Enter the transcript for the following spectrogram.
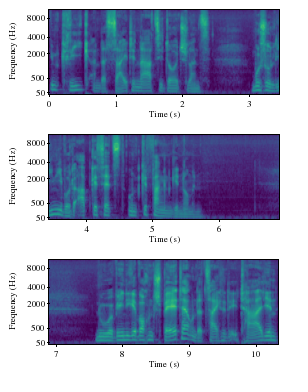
im Krieg an der Seite Nazi-Deutschlands. Mussolini wurde abgesetzt und gefangen genommen. Nur wenige Wochen später unterzeichnete Italien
